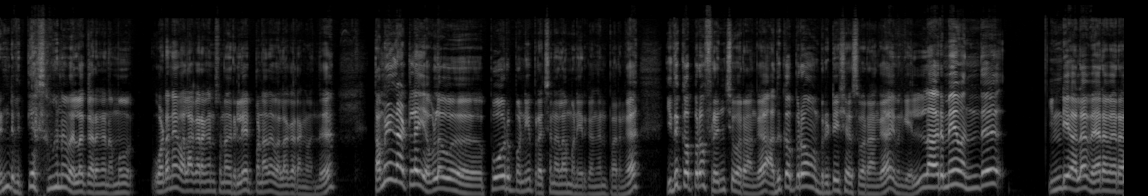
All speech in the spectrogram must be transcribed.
ரெண்டு வித்தியாசமான வெள்ளைக்காரங்க. நம்ம உடனே வெள்ளக்காரங்கன்னு சொன்னால் ரிலேட் பண்ணாத வெள்ளக்காரங்க வந்து தமிழ்நாட்டில் எவ்வளவு போர் பண்ணி பிரச்சனைலாம் பண்ணியிருக்காங்கன்னு பாருங்கள் இதுக்கப்புறம் ஃப்ரெஞ்சு வராங்க அதுக்கப்புறம் பிரிட்டிஷர்ஸ் வராங்க இவங்க எல்லாருமே வந்து இந்தியாவில் வேறு வேறு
